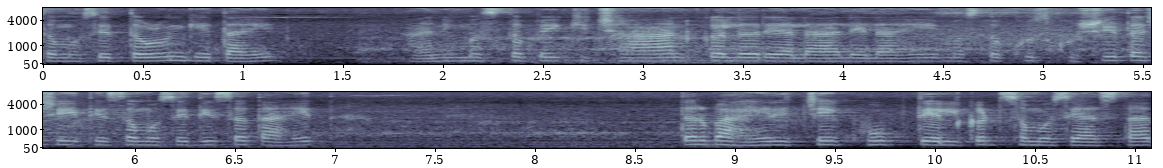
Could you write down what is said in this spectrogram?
समोसे तळून घेत आहे. आणि मस्तपैकी छान कलर याला आलेला आहे. मस्त खुसखुशीत असे इथे समोसे दिसत आहेत. तर बाहेरचे खूप तेलकट समोसे असतात.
